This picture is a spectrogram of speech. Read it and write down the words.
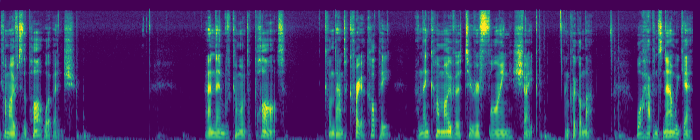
Come over to the part workbench and then we've come up to part, come down to create a copy, and then come over to refine shape and click on that. What happens now, we get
